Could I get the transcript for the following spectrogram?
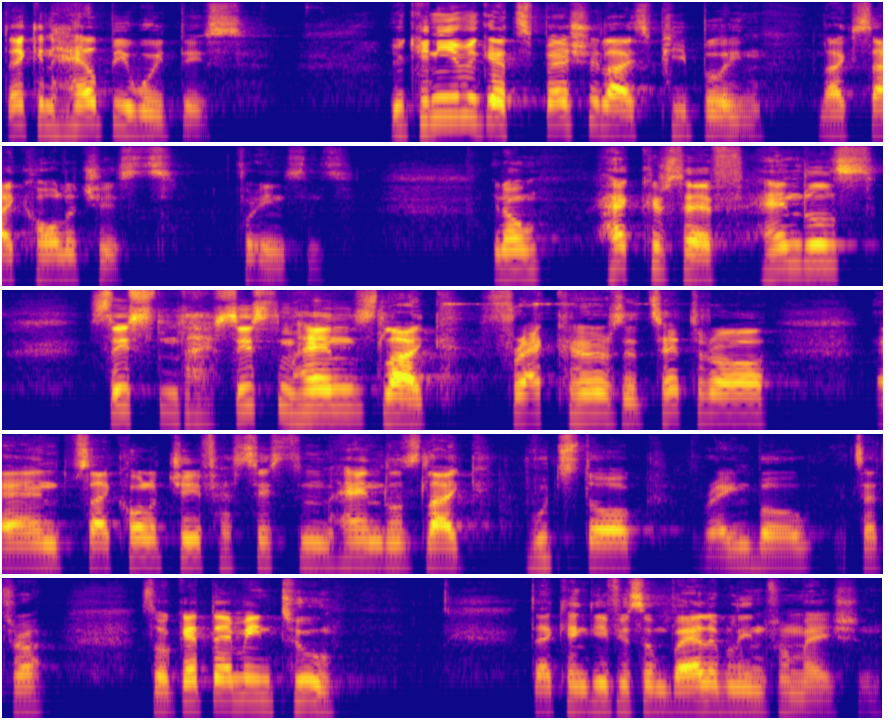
They can help you with this. You can even get specialized people in, like psychologists, for instance. You know, hackers have handles, system, system handles like frackers, etc. And psychology system handles like Woodstock, Rainbow, etc. So get them in too. They can give you some valuable information.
